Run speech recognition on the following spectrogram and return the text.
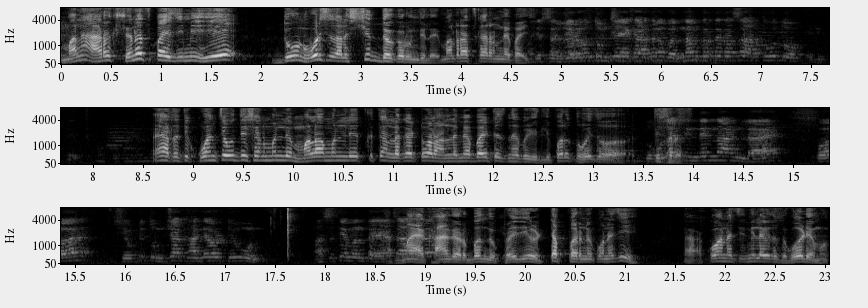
मला आरक्षणच पाहिजे. मी हे दोन वर्ष झालं सिद्ध करून दिलंय. मला राजकारण नाही पाहिजे. नाही आता ते कोणत्या उद्देशाने म्हणले? मला म्हणले का त्यांना काय टोल आणला? मी बाईटच नाही बघितली. परत व्हायचं टोला तिसरं. शिंदेना आणलाय पण शेवटी तुमच्या खांद्यावर ठेवून असं ते म्हणताय. याचा माया अर्थ- खांद्यावर बंदूक ठेवायची एवढी टप्पर नाही कोणाची. हा कोणाची मी लावित असतो गोडे मग.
